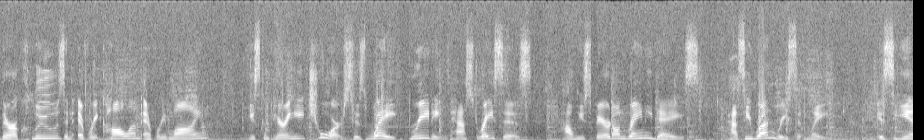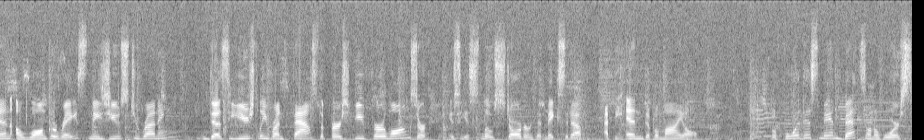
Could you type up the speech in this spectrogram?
There are clues in every column, every line. He's comparing each horse, his weight, breeding, past races, how he's fared on rainy days. Has he run recently? Is he in a longer race than he's used to running? Does he usually run fast the first few furlongs, or is he a slow starter that makes it up at the end of a mile? Before this man bets on a horse,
